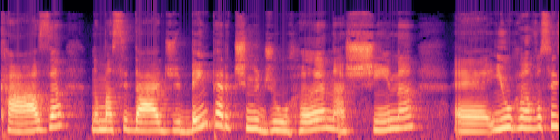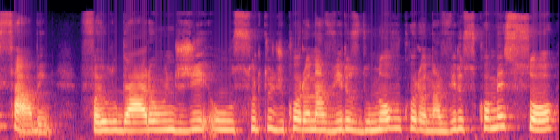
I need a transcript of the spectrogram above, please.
casa, numa cidade bem pertinho de Wuhan, na China, é, e Wuhan, vocês sabem, foi o lugar onde o surto de coronavírus, do novo coronavírus, começou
